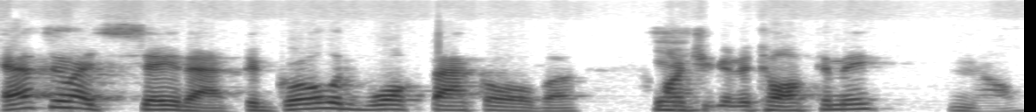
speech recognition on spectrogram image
After I say that, the girl would walk back over. Yeah. Aren't you going to talk to me? No.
